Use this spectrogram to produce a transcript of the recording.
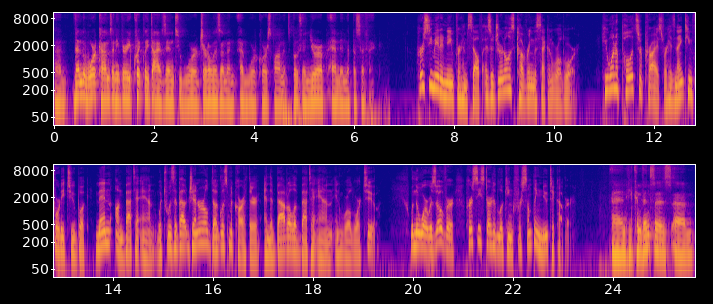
Um, then the war comes, and he very quickly dives into war journalism and, and war correspondence, both in Europe and in the Pacific. Hersey made a name for himself as a journalist covering the Second World War. He won a Pulitzer Prize for his 1942 book, Men on Bataan, which was about General Douglas MacArthur and the Battle of Bataan in World War II. When the war was over, Hersey started looking for something new to cover. And he convinces um,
